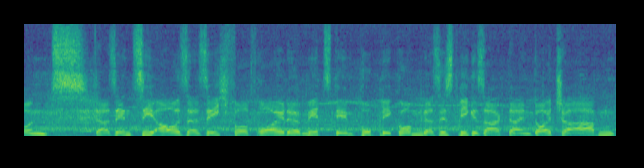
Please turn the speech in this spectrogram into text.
Und da sind sie außer sich vor Freude mit dem Publikum. Das ist, wie gesagt, ein deutscher Abend.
